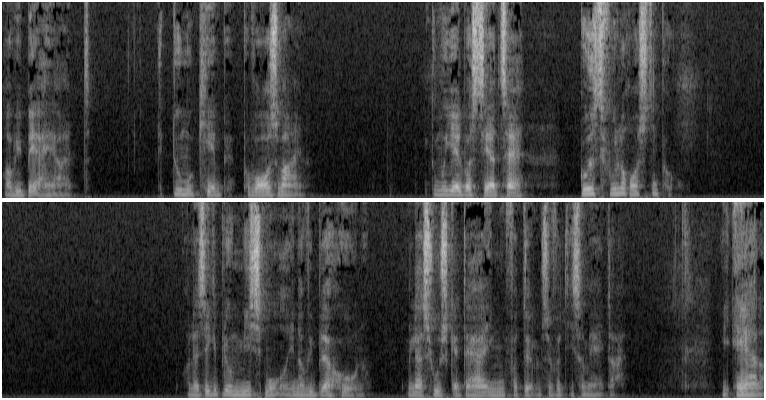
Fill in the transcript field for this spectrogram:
Og vi beder her, at, at du må kæmpe på vores vej. Du må hjælpe os til at tage Guds fulde rustning på. Og lad os ikke blive mismodige, når vi bliver hånet. Men lad os huske, at der er ingen fordømmelse for de, som er i dig. Vi ærer dig,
